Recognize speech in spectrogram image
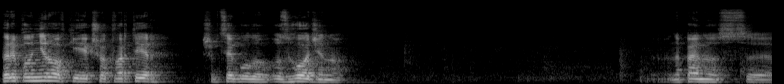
Перепланіровки, якщо квартир, щоб це було узгоджено, напевно, з, е,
